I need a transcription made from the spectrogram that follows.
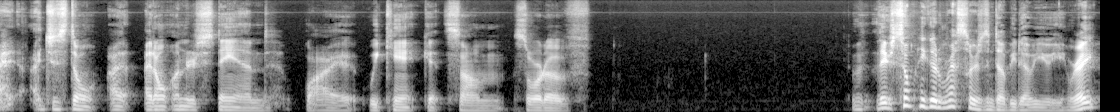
I, I just don't, I, I don't understand why we can't get some sort of. There's so many good wrestlers in WWE, right?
